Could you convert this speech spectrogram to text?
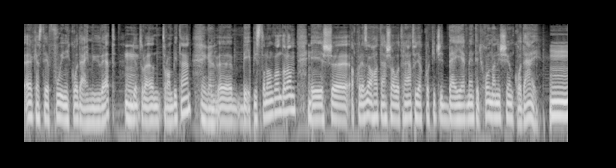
elkezdtél fújni Kodály művet, ugye tr- trombitán, Igen. B-pisztonon gondolom, mm. és akkor ez olyan hatással volt rád, hogy akkor kicsit beljebb ment, hogy honnan is jön Kodály? Mm,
